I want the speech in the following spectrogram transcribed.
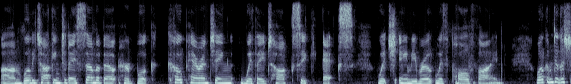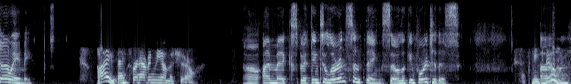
Um, we'll be talking today some about her book, Co Parenting with a Toxic Ex, which Amy wrote with Paul Fine. Welcome to the show, Amy. Hi, thanks for having me on the show. Uh, I'm expecting to learn some things, so looking forward to this. Me too. Um,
